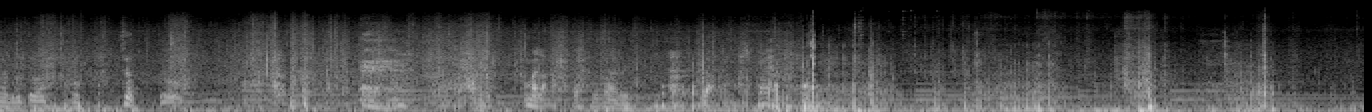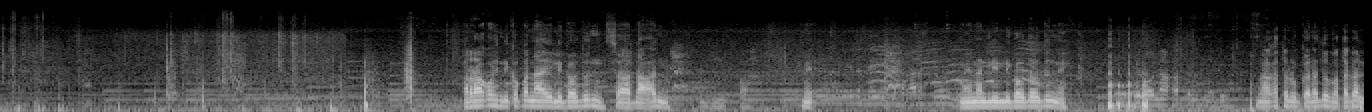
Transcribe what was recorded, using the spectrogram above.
Sabi dito. Oh, sa. Malakas pa, pare. Malakas pa. Ara ko, hindi ka pa nailigaw dun sa daan. Hindi pa. May, may nanliligaw daw dun eh. Pero nakatulog na din. Nakatulog ka na dun, matagal.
